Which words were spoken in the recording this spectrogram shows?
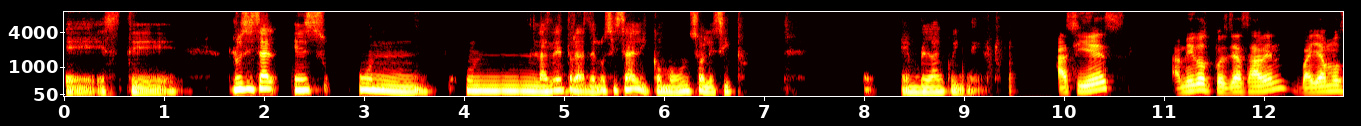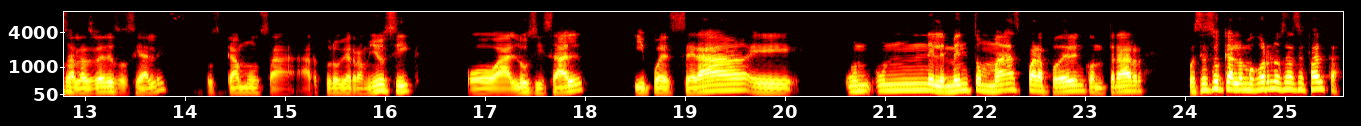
eh, este. Luz y Sal es un, las letras de Luz y Sal y como un solecito en blanco y negro. Así es. Amigos, pues ya saben, vayamos a las redes sociales, buscamos a Arturo Guerra Music o a Lucy Sal y pues será eh, un, un, elemento más para poder encontrar pues eso que a lo mejor nos hace falta.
